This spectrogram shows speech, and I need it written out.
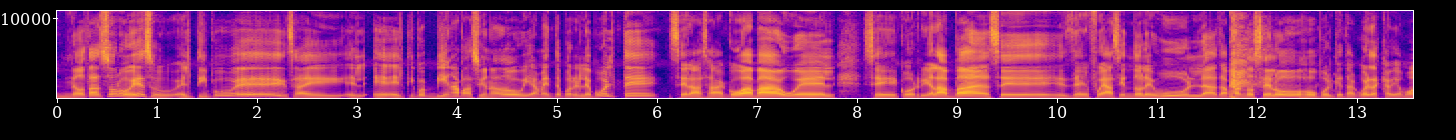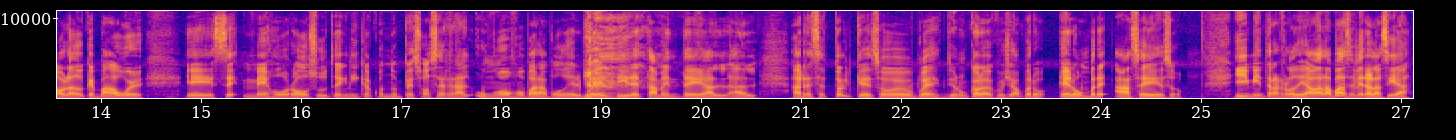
no tan solo eso, el tipo es, ¿sabes? El, el- el tipo es bien apasionado obviamente por el deporte, se la sacó a Bauer, se corría las bases, se fue haciéndole burla, tapándose el ojo, porque te acuerdas que habíamos hablado que Bauer eh, se mejoró su técnica cuando empezó a cerrar un ojo para poder ver directamente al, al, al receptor, que eso pues yo nunca lo he escuchado, pero el hombre hace eso. Y mientras rodeaba la base, mira, lo hacía.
